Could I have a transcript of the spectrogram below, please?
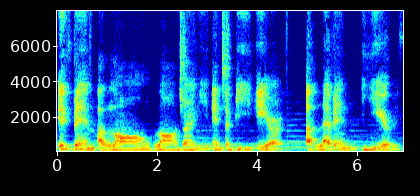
it's been a long, long journey. And to be here 11 years,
